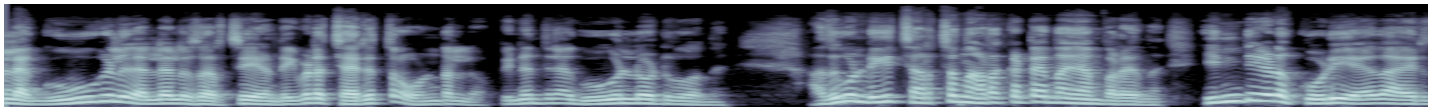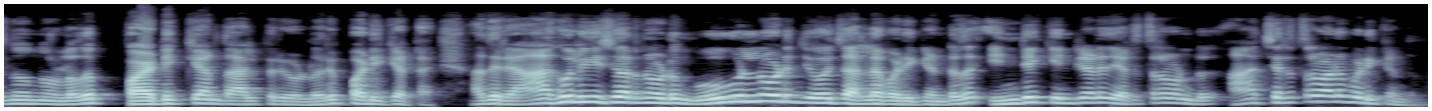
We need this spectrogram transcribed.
അല്ല ഗൂഗിളിൽ അല്ലല്ലോ സെർച്ച് ചെയ്യേണ്ടത്. ഇവിടെ ചരിത്രം ഉണ്ടല്ലോ. പിന്നെ എന്തിനാ ഗൂഗിളിലോട്ട് പോകുന്നത് അതുകൊണ്ട് ഈ ചർച്ച നടക്കട്ടെ എന്നാണ് ഞാൻ പറയുന്നത്. ഇന്ത്യയുടെ കൊടി ഏതായിരുന്നു എന്നുള്ളത് പഠിക്കാൻ താല്പര്യമുള്ളവർ പഠിക്കട്ടെ. അത് രാഹുൽ ഈശ്വറിനോടും ഗൂഗിളിനോടും ചോദിച്ചല്ല പഠിക്കേണ്ടത്. ഇന്ത്യയ്ക്ക് ഇന്ത്യയുടെ ചരിത്രമുണ്ട്. ആ ചരിത്രമാണ് പഠിക്കേണ്ടത്.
